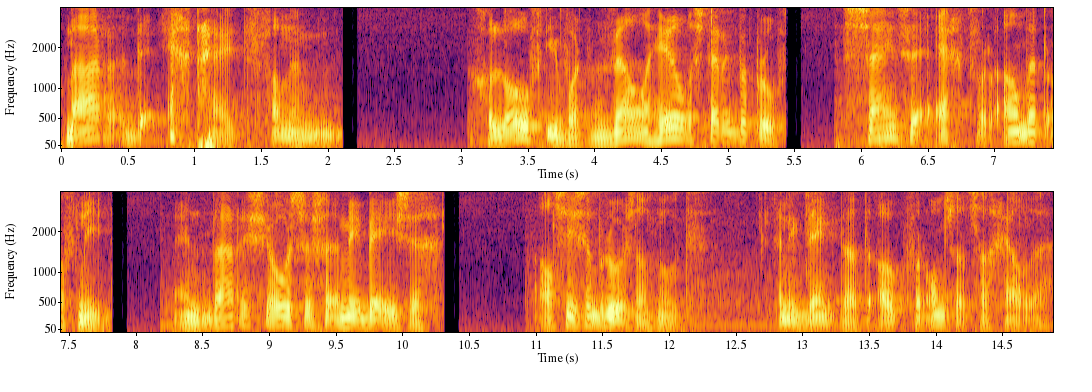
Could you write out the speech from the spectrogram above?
Maar de echtheid van een geloof, die wordt wel heel sterk beproefd. Zijn ze echt veranderd of niet? En daar is Jozef mee bezig. Als hij zijn broers ontmoet. En ik denk dat ook voor ons dat zal gelden.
